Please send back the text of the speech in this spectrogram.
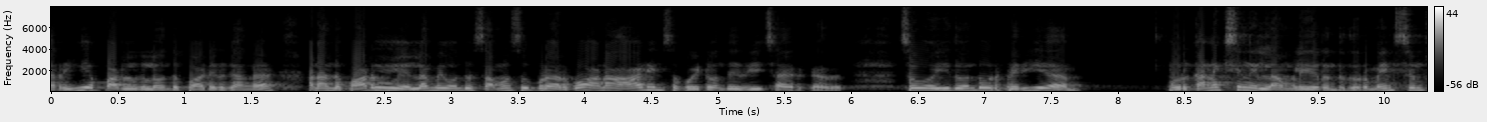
நிறைய பாடல்கள் வந்து பாடியிருக்காங்க. ஆனா அந்த பாடல்கள் எல்லாமே வந்து செம சூப்பரா இருக்கும். ஆனா ஆடியன்ஸை போயிட்டு வந்து ரீச் ஆயிருக்காது. ஸோ இது வந்து ஒரு பெரிய ஒரு கனெக்ஷன் இல்லாமலே இருந்தது. ஒரு main stream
